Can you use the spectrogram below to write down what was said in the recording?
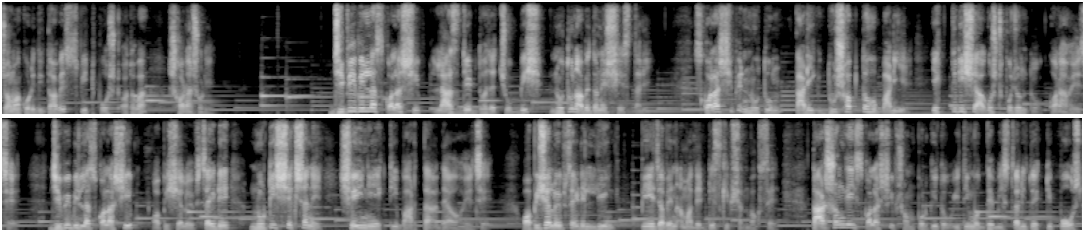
জমা করে দিতে হবে স্পিড পোস্ট অথবা সরাসরি। জিপি বিল্লা স্কলারশিপ লাস্ট ডেট দু হাজার চব্বিশ, নতুন আবেদনের শেষ তারিখ। স্কলারশিপের নতুন তারিখ দু সপ্তাহ বাড়িয়ে একত্রিশে আগস্ট পর্যন্ত করা হয়েছে। জিপি বিল্লা স্কলারশিপ অফিসিয়াল ওয়েবসাইটে নোটিশ সেকশানে সেই নিয়ে একটি বার্তা দেওয়া হয়েছে। অফিসিয়াল ওয়েবসাইটের লিঙ্ক পেয়ে যাবেন আমাদের ডিসক্রিপশন বক্সে তার সঙ্গে এই স্কলারশিপ সম্পর্কিত ইতিমধ্যে বিস্তারিত একটি পোস্ট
